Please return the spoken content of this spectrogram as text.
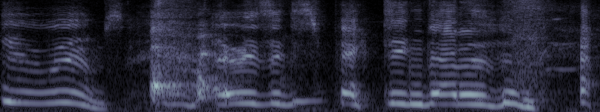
two rooms. I was expecting better than that.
